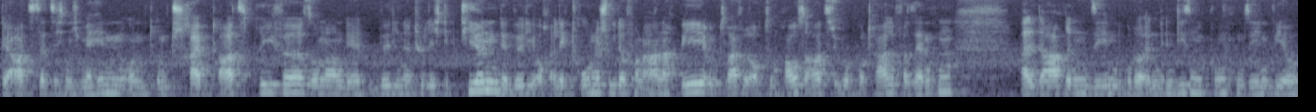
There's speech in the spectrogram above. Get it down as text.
der Arzt setzt sich nicht mehr hin und, und schreibt Arztbriefe, sondern der will die natürlich diktieren, der will die auch elektronisch wieder von A nach B, im Zweifel auch zum Hausarzt über Portale versenden. All darin sehen oder in, in diesen Punkten sehen wir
